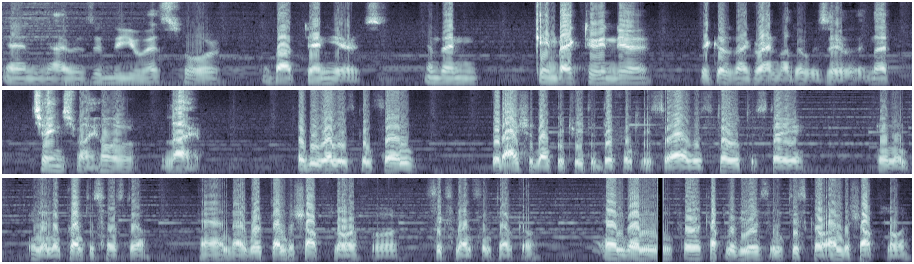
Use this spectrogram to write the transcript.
And I was in the US for about 10 years. And then came back to India because my grandmother was ill. And that changed my whole life. Everyone was concerned that I should not be treated differently. So I was told to stay in, a, in an apprentice hostel. And I worked on the shop floor for six months in Telco. And then for a couple of years in Tisco on the shop floor.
